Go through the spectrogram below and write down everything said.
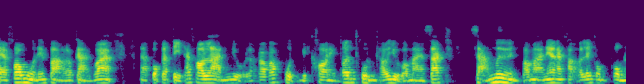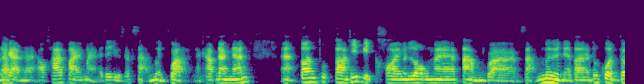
ร์ข้อมูลให้ฟังแล้วกันว่าอ่าปกติถ้าเขารันอยู่แล้วเขาก็ขุดบิตคอยในต้นทุนเขาอยู่ประมาณสัก สามหมื่นประมาณเนี้ยนะครับเอาเลขกลมๆแล้วกันนะเอาค่าไฟล์ใหม่อาจจะอยู่สักสามหมื่นกว่านะครับ ดังนั้นอะตอนทุตอนที่บิตคอยมันลงมาต่ำกว่าสามหมื่นเนี่ยตอนนั้นทุกคนก็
